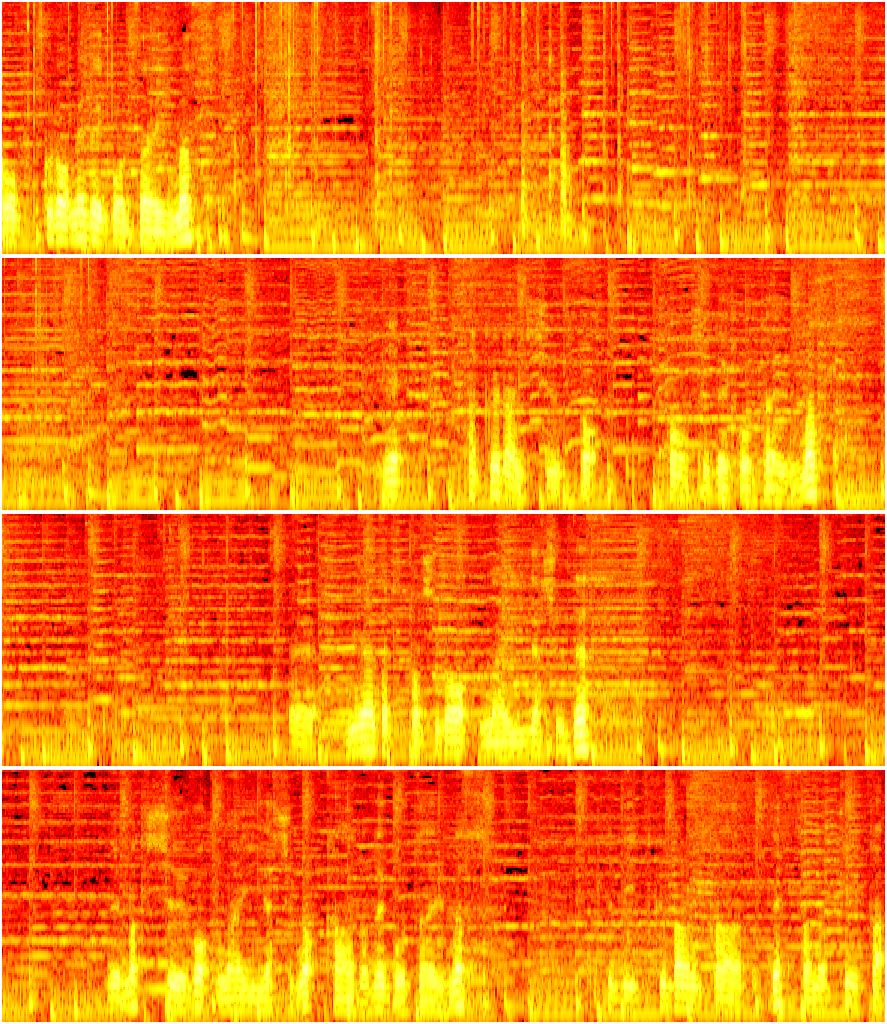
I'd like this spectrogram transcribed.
5袋目でございます。で、桜井修斗投手でございます。えー宮崎敏郎内野手です。で、牧秀吾内野手のカードでございます。で、ビッグバンカードで佐野慶太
